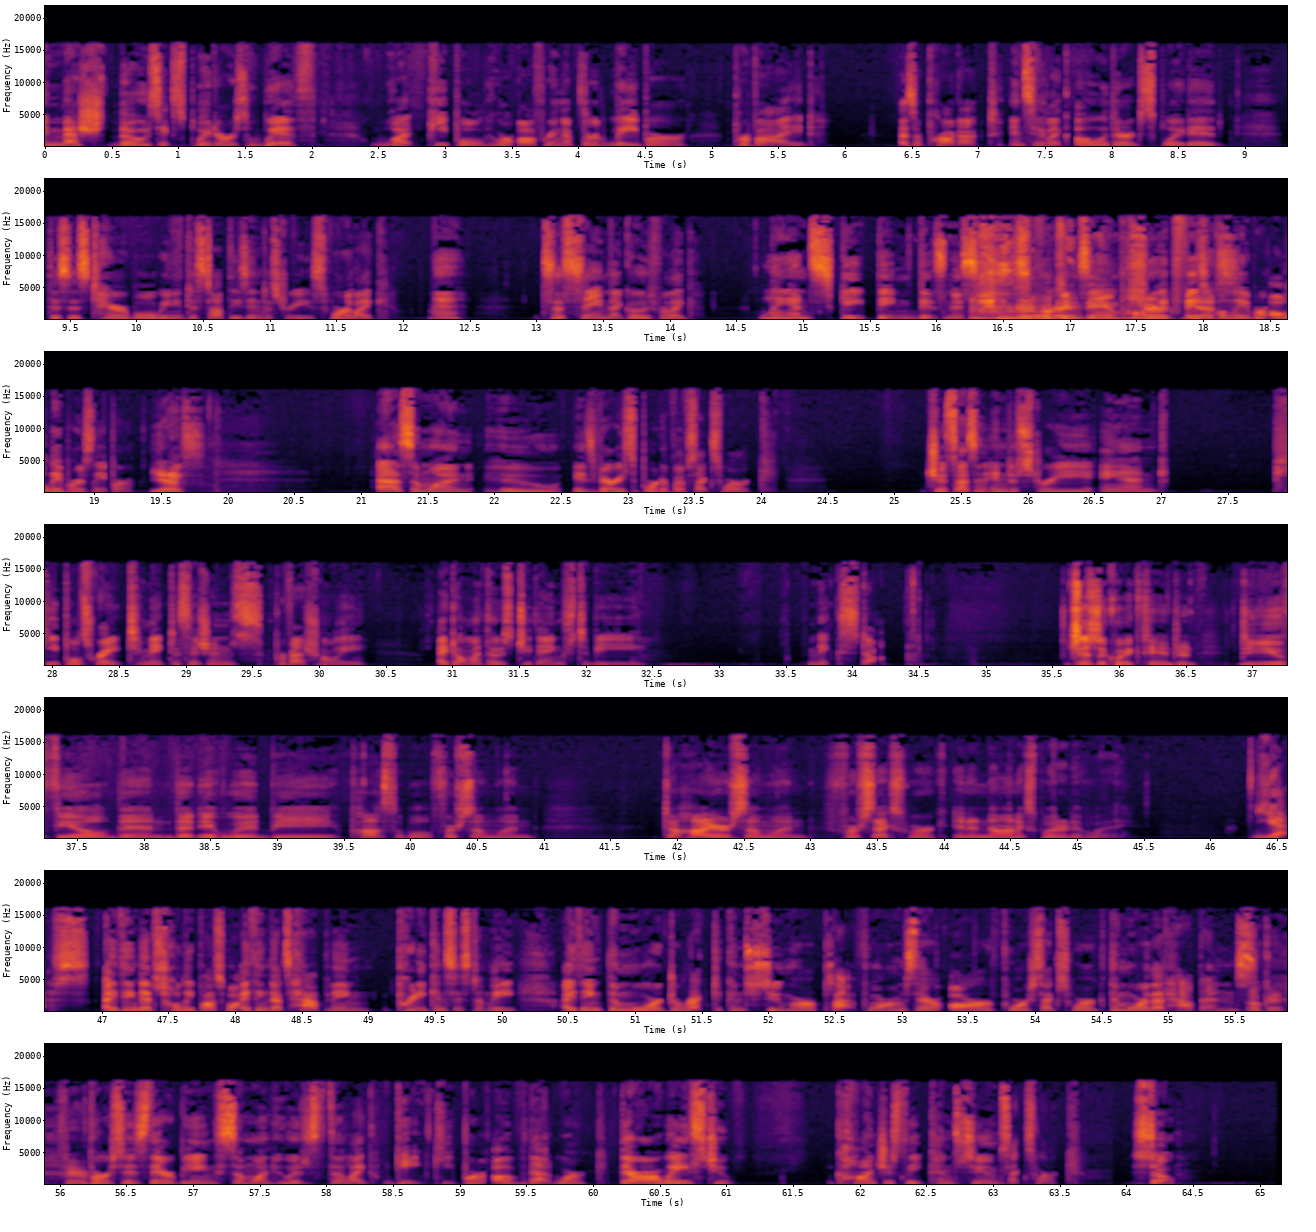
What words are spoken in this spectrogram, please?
enmesh those exploiters with what people who are offering up their labor provide as a product and say like oh they're exploited. This is terrible. We need to stop these industries. We're like eh, it's the same that goes for like landscaping businesses for Okay, example. Sure, like physical yes. labor all labor is labor right? Yes. as someone who is very supportive of sex work, just as an industry and people's right to make decisions professionally, I don't want those two things to be mixed up. Just a quick tangent. Do you feel then that it would be possible for someone to hire someone for sex work in a non-exploitative way? Yes, I think that's totally possible. I think that's happening pretty consistently. I think the more direct to consumer platforms there are for sex work, the more that happens. Okay, fair. versus there being someone who is the like gatekeeper of that work. There are ways to consciously consume sex work. So,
